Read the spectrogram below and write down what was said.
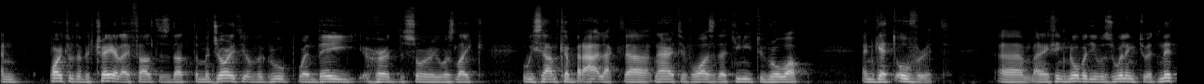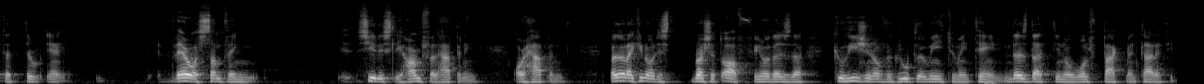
and part of the betrayal I felt is that the majority of the group when they heard the story was like, we Wissam like the narrative was that you need to grow up, and get over it um, and I think nobody was willing to admit that there, you know, there was something seriously harmful happening or happened. But they're like, you know, just brush it off. You know, there's the cohesion of the group that we need to maintain. There's that, you know, wolf pack mentality.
